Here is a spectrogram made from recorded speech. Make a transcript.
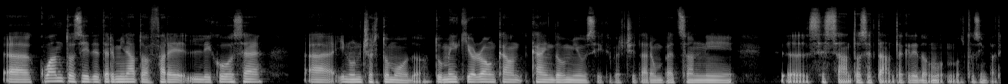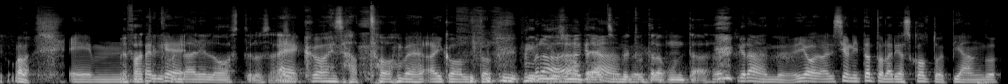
uh, quanto sei determinato a fare le cose uh, in un certo modo. To make your own kind of music, per citare un pezzo anni 60 o 70 credo molto simpatico. Vabbè ehm, mi hai fatto perché... ricordare Lost lo sai. Ecco esatto beh, hai colto. Bravo, sono perso per tutta la puntata. Grande. Io sì ogni tanto la riascolto e piango.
